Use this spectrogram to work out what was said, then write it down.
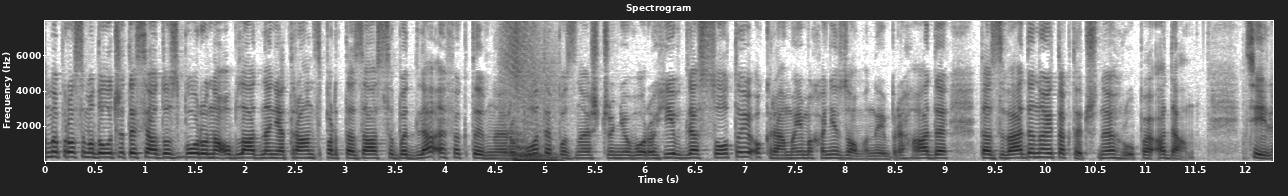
А ми просимо долучитися до збору на обладнання, транспорт та засоби для ефективної роботи по знищенню ворогів для сотої окремої механізованої бригади та зведеної тактичної групи Адам. Ціль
